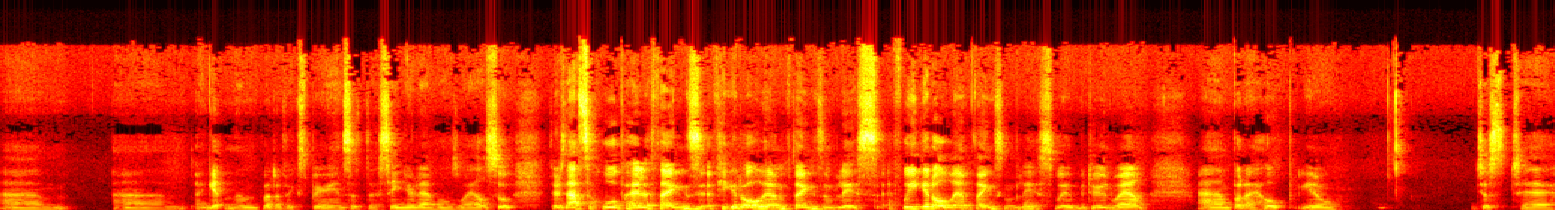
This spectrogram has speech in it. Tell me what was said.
Um, um, and getting them a bit of experience at the senior level as well. So there's that's a whole pile of things. If you get all them things in place, if we get all them things in place, we'll be doing well. Um, but I hope you know, just uh,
